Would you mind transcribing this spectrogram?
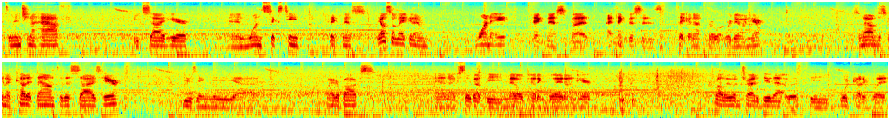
It's an inch and a half each side here and 1 16th thickness. They also make it in 1 8th thickness, but I think this is thick enough for what we're doing here. So now I'm just going to cut it down to this size here using the uh, miter box and I've still got the metal cutting blade on here. Probably wouldn't try to do that with the wood cutting blade.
